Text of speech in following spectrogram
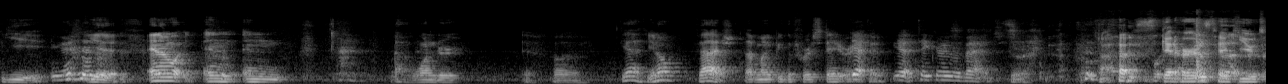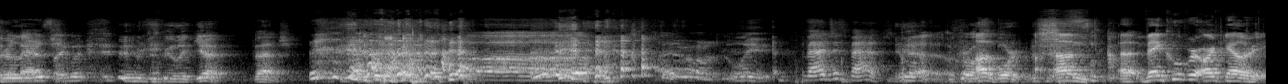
yeah. yeah. yeah, and I and and I wonder if uh, yeah, you know, vag. That might be the first date right Yeah, there. yeah, take her as a badge. Get her to take you to the earlier badge. segue, it would just be like, yeah, badge. I don't wait. Badge is badge. Yeah, across Um, the board. Um, uh, Vancouver Art Gallery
